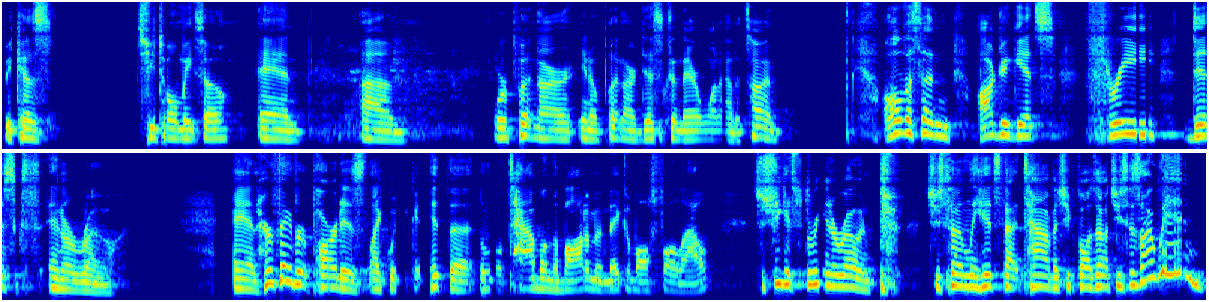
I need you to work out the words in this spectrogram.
because she told me so, and. Um, we're putting our, you know, putting our discs in there one at a time. All of a sudden, Audrey gets three discs in a row. And her favorite part is like when you can hit the, the little tab on the bottom and make them all fall out. So she gets three in a row and pff, she suddenly hits that tab and she falls out. She says, I win.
